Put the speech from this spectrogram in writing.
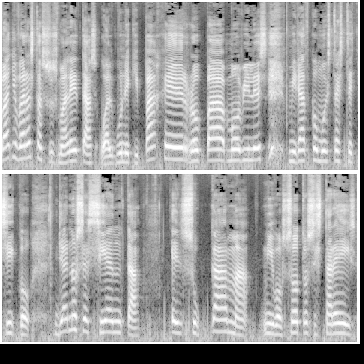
Va a llevar hasta sus maletas o algún equipaje, ropa, móviles. Mirad cómo está este chico. Ya no se sienta en su cama, ni vosotros estaréis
